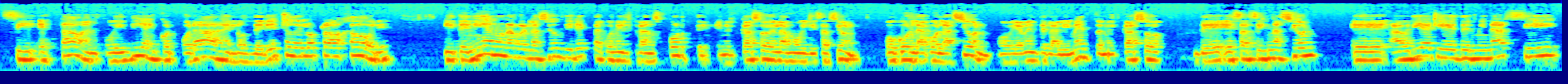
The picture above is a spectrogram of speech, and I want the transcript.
si estaban hoy día incorporadas en los derechos de los trabajadores y tenían una relación directa con el transporte, en el caso de la movilización, o con la colación, obviamente el alimento, en el caso de esa asignación, eh, habría que determinar si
